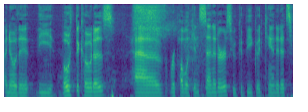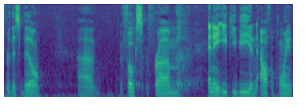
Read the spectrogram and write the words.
I know that the both Dakotas have Republican senators who could be good candidates for this bill. Um, folks from NAEPB and AlphaPointe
